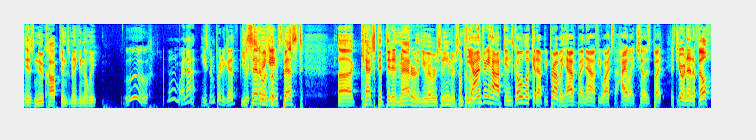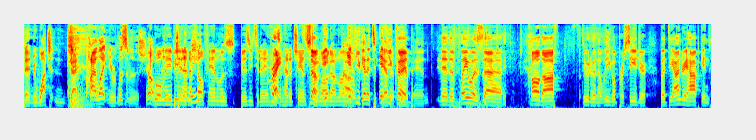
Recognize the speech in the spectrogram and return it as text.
Is Nuke Hopkins making the leap? Ooh, eh, why not? He's been pretty good. You Three- said it was games. the best uh, catch that didn't matter that you've ever seen, or something like that. DeAndre Hopkins, go look it up. You probably have by now if you watch the highlight shows, but If you're an NFL fan, you're watching that highlight and you're listening to the show. Well, maybe an Kidding me? NFL fan was busy today and right. hasn't had a chance So to log it- online. Oh, If you get it together, if you could, Peter Pan. The, the play was uh, called off due to an illegal procedure, but DeAndre Hopkins,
